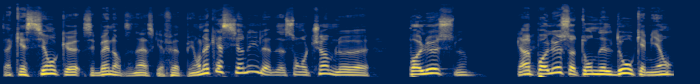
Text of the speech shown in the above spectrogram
C'est la question que c'est bien ordinaire ce qu'il a fait. Puis on a questionné là, son chum, là, Paulus. Quand Paulus a tourné le dos au camion,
